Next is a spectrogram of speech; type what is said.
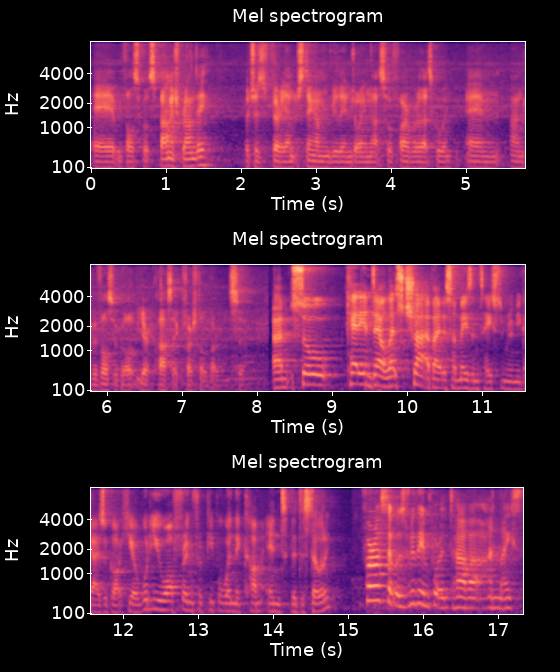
Uh, we've also got Spanish brandy, which is very interesting. I'm really enjoying that so far, where that's going. Um, and we've also got your classic first fill bourbons. So. Um, so, Kerry and Dell, let's chat about this amazing tasting room you guys have got here. What are you offering for people when they come into the distillery? For us, it was really important to have a, a nice,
